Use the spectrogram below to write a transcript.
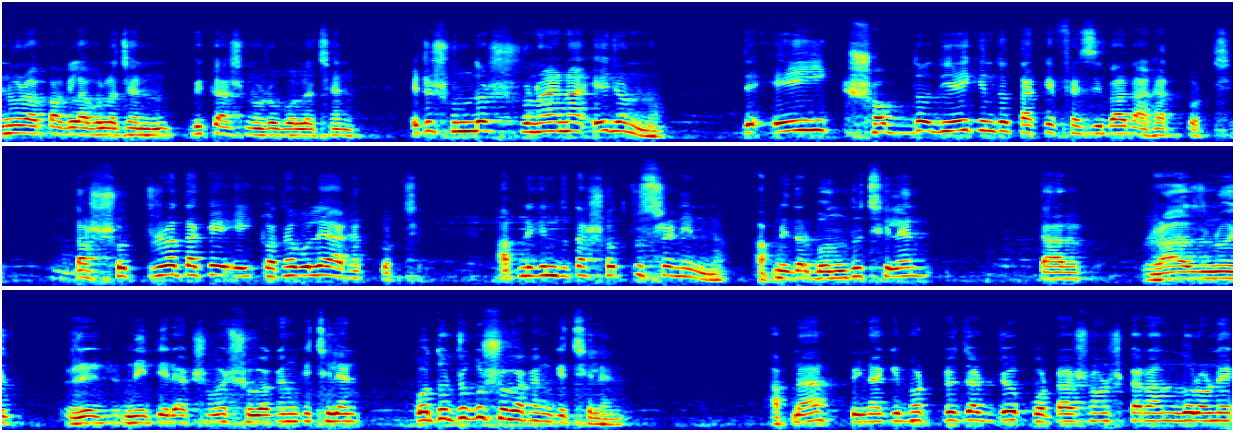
নুরা পাগলা বলেছেন। বিকাশ নুরু বলেছেন। এটা সুন্দর শোনায় না এই জন্য যে এই শব্দ দিয়েই কিন্তু তাকে ফেসিবাদ আঘাত করছে। তার শত্রুরা তাকে এই কথা বলে আঘাত করছে। আপনি কিন্তু তার শত্রু শ্রেণির না। আপনি তার বন্ধু ছিলেন। তার রাজনীতির এক সময় শুভাকাঙ্ক্ষী ছিলেন। কতটুকু শুভাকাঙ্ক্ষী ছিলেন? আপনার পিনাকি ভট্টাচার্য কোটা সংস্কার আন্দোলনে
